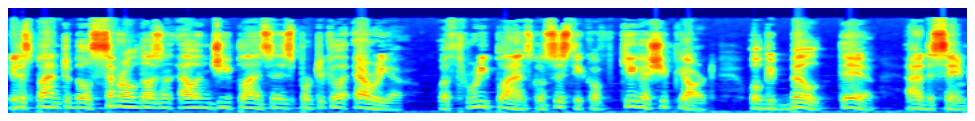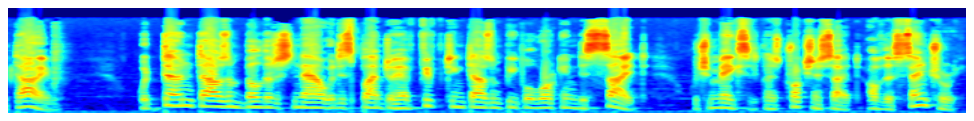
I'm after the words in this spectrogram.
It is planned to build several dozen LNG plants in this particular area, where three plants consisting of Giga Shipyard will be built there at the same time. With 10,000 builders now, it is planned to have 15,000 people working this site, which makes it construction site of the century.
